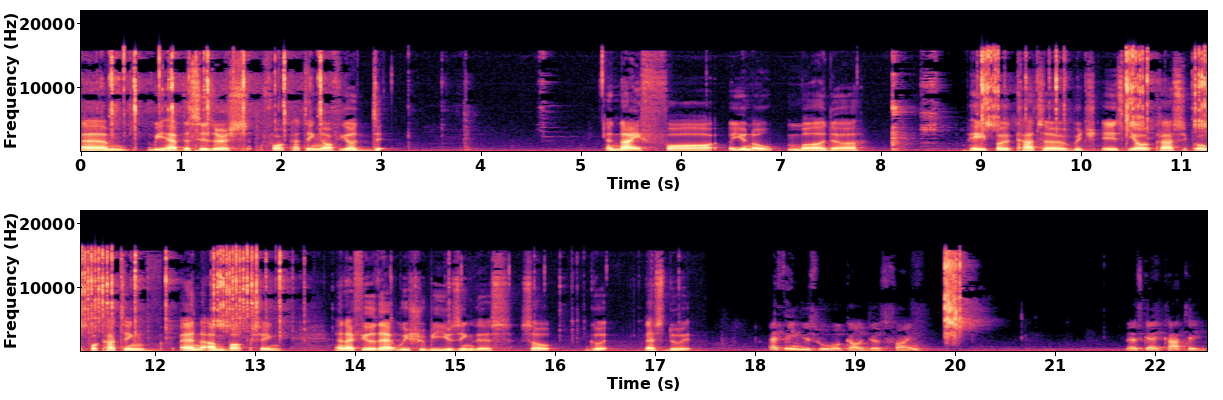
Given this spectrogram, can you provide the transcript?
Um, we have the scissors for cutting off your a knife for you know murder paper cutter which is the old classical for cutting and unboxing and I feel that we should be using this so good let's do it. I think this will work out just fine. Let's get cutting.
